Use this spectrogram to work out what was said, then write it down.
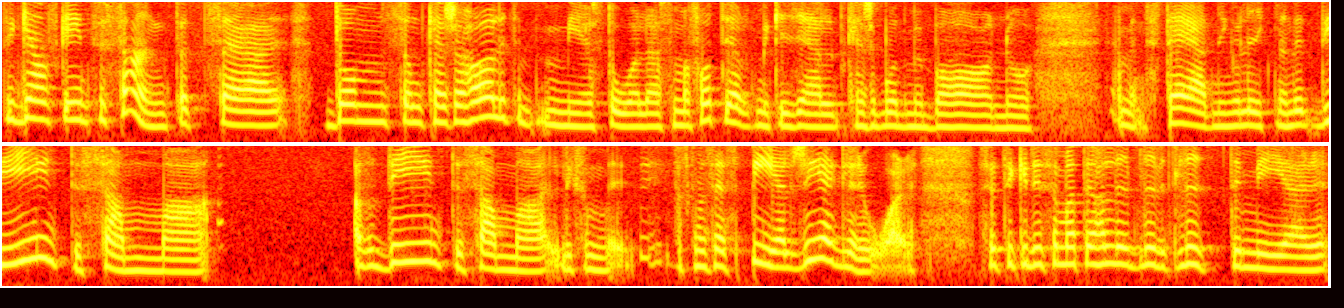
det är ganska intressant att så här, de som kanske har lite mer stålar, som har fått jävligt mycket hjälp, kanske både med barn och ja, men, städning och liknande. Det är ju inte samma Alltså det är inte samma liksom, vad ska man säga, spelregler i år. Så jag tycker det är som att det har blivit lite mer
